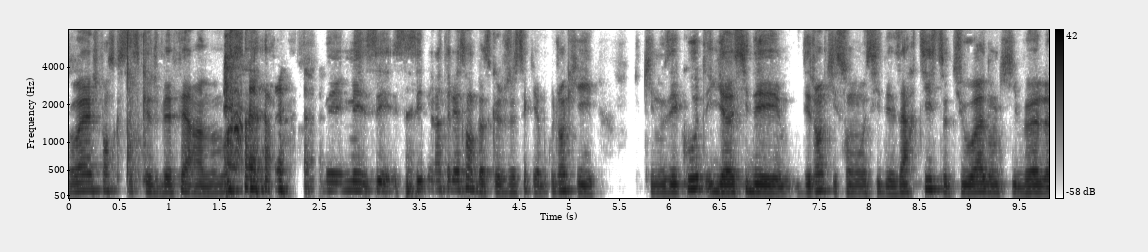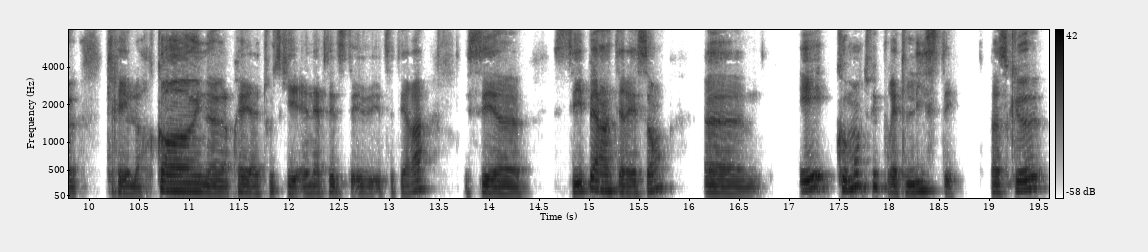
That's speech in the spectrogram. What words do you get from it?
Ouais, je pense que c'est ce que je vais faire à un moment. mais mais c'est hyper intéressant parce que je sais qu'il y a beaucoup de gens qui, qui nous écoutent. Il y a aussi des, des gens qui sont aussi des artistes, tu vois, donc qui veulent créer leur coin. Après, il y a tout ce qui est NFT, etc. C'est c'est hyper intéressant. et comment tu fais pour être listé? Parce que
